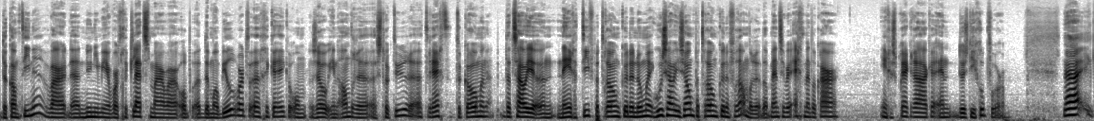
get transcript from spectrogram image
de kantine. Waar uh, nu niet meer wordt gekletst, maar waar op de mobiel wordt gekeken om zo in andere structuren terecht te komen. Dat zou je een negatief patroon kunnen noemen. Hoe zou je zo'n patroon kunnen veranderen? Dat mensen weer echt met elkaar in gesprek raken en dus die groep vormen. Nou, ik,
